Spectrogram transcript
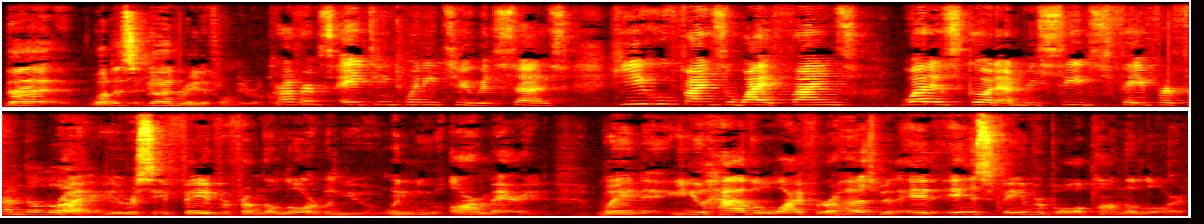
that, what is it? Go ahead and read it for me real quick. Proverbs 18:22 it says, "He who finds a wife finds what is good and receives favor from the Lord." Right, you receive favor from the Lord when you when you are married. When you have a wife or a husband, it is favorable upon the Lord.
